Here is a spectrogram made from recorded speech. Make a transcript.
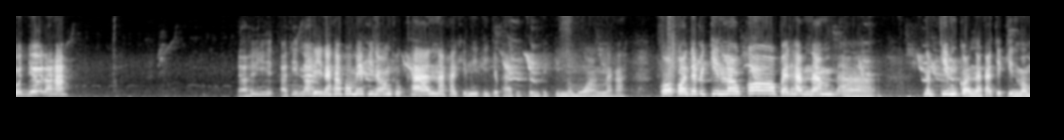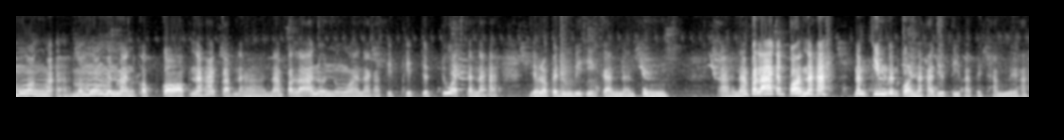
มดเยอะนะคะ เดี๋ยวอาทิตย์หน้าดีนะคะพ่อแม่พี่น้องทุกท่านนะคะคลิปนี้ตีจะพาทุกคนไปกินมะม่วงนะคะ ก็ก่อนจะไปกินเราก็ไปทำน้ำอ่าน้ำจิ้มก่อนนะคะ จะกินมะม่วงมะม่วงมันมันๆกรอบๆนะคะ กับอ่าน้ำปลาร้านัวๆนะคะเผ็ดๆจดจวดกันนะคะ เดี๋ยวเราไปดูวิธีการปรุง อ่าน้ำปลาร้ากันก่อนนะคะ น้ำจิ้มกันก่อนนะคะ เดี๋ยวตีพาไปทำเลยค่ะ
